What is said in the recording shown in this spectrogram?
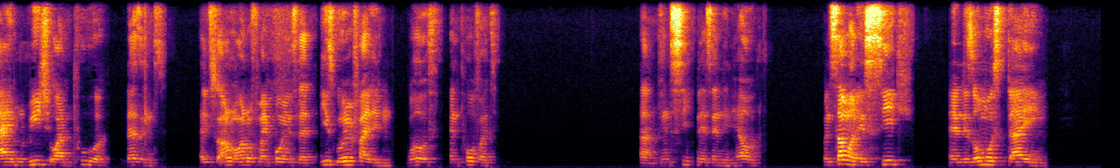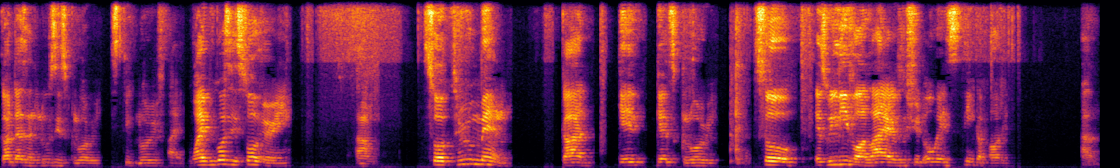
I'm rich or I'm poor doesn't. It's one one of my points that He's glorified in wealth and poverty, um, in sickness and in health. When someone is sick and is almost dying, God doesn't lose His glory; He's still glorified. Why? Because He's sovereign. Um, so through men, God get, gets glory. So as we live our lives, we should always think about it. Um,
